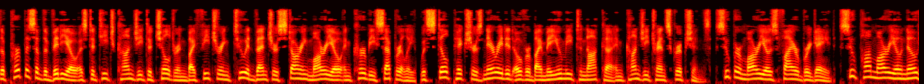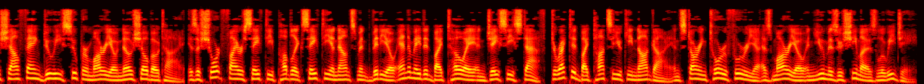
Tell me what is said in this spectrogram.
The purpose of the video is to teach kanji to children by featuring two adventures starring Mario and Kirby separately, with still pictures narrated over by Mayumi Tanaka and kanji transcriptions. Super Mario's Fire Brigade, Super Mario no Xiaofang Dui Super Mario no Shobotai is a short fire safety public safety announcement video animated by Toei and JC staff, directed by Tatsuyuki Nagai and starring Toru Furuya as Mario and Yu Mizushima as Luigi.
